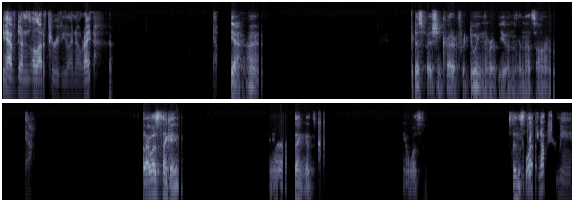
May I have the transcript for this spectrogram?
you have done a lot of peer review, I know, right? Yeah, I participation credit for doing the review and, and that's all. I'm- Yeah. But I was thinking, yeah, I think it's, you know, what's You're students like, breaking up for me.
